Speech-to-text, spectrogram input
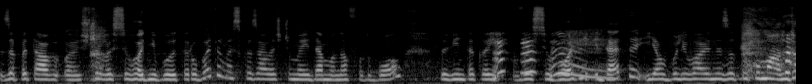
запитав, е, що ви сьогодні будете робити. Ми сказали, що ми йдемо на футбол. То він такий: ви сьогодні йдете, і я вболіваю не за ту команду.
